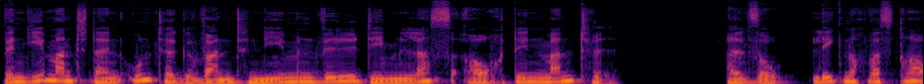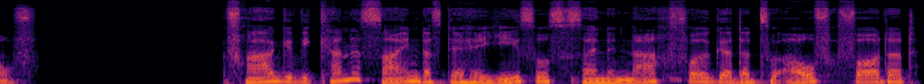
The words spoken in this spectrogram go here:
wenn jemand dein Untergewand nehmen will, dem lass auch den Mantel. Also leg noch was drauf. Frage, wie kann es sein, dass der Herr Jesus seine Nachfolger dazu auffordert,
